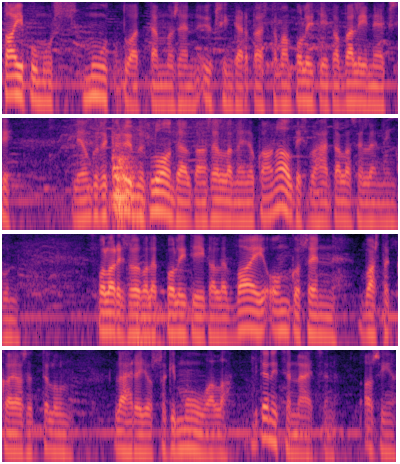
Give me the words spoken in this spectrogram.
taipumus muuttua tämmöisen yksinkertaistavan politiikan välineeksi – Eli onko se kysymys luonteeltaan sellainen, joka on altis vähän tällaiselle niin kuin polarisoivalle politiikalle, vai onko sen vastakkainasettelun lähde jossakin muualla? Miten itse näet sen asian?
